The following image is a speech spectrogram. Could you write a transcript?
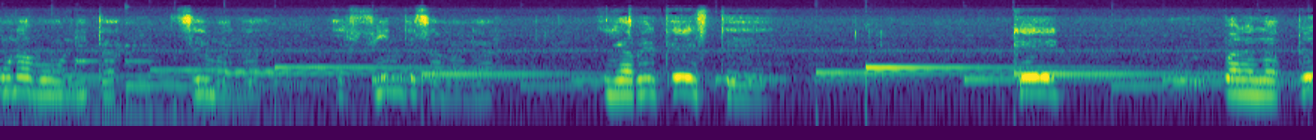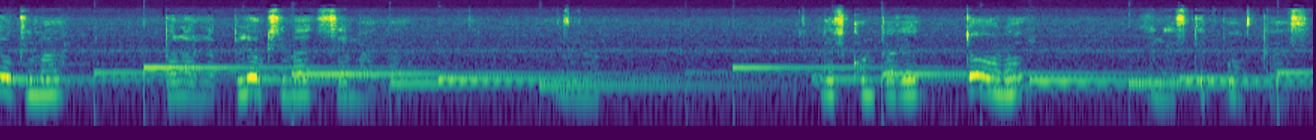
una bonita semana y fin de semana. Y a ver que este que para la próxima para la próxima semana. Mm, les contaré todo en este podcast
